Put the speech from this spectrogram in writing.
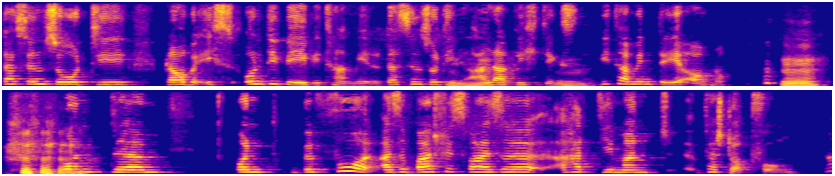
das sind so die, glaube ich, und die B-Vitamine. Das sind so die mhm. allerwichtigsten. Mhm. Vitamin D auch noch. Mhm. und, ähm, und bevor, also beispielsweise hat jemand Verstopfung, ne,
